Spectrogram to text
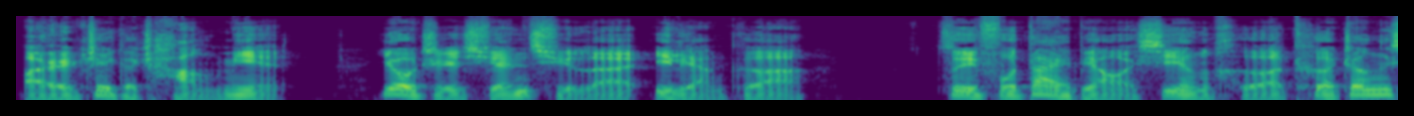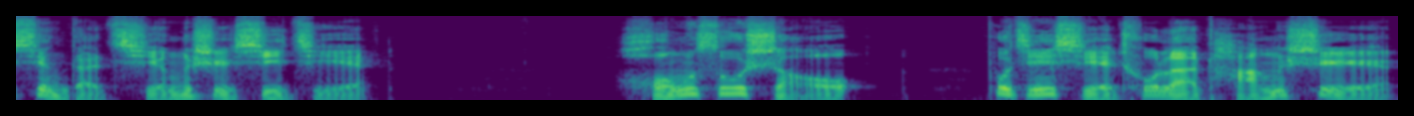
而这个场面又只选取了一两个最富代表性和特征性的情事细节。红酥手。不仅写出了唐氏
